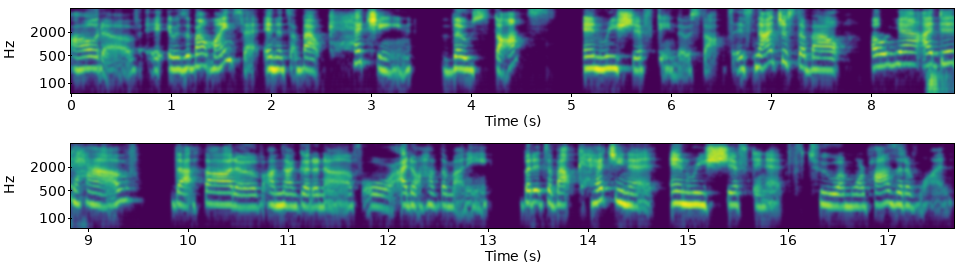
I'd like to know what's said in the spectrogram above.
out of it, it was about mindset and it's about catching those thoughts and reshifting those thoughts. It's not just about, oh, yeah, I did have that thought of I'm not good enough or I don't have the money but it's about catching it and reshifting it to a more positive one.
